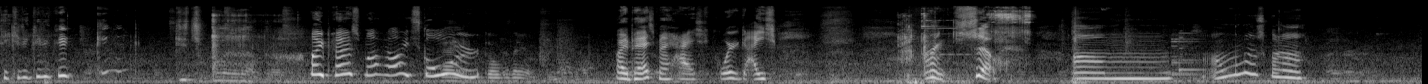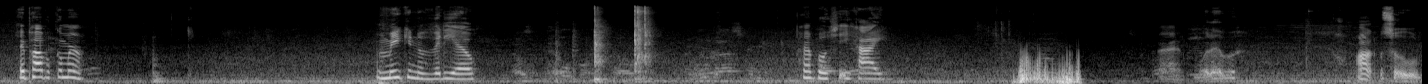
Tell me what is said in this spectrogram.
Get. Your up. I passed my high score. Go over there. I passed my high score, guys. Alright, so, um, I'm just gonna. Hey, Papa, come here. I'm making a video. Papa, say hi. Alright, whatever. Alright, so.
